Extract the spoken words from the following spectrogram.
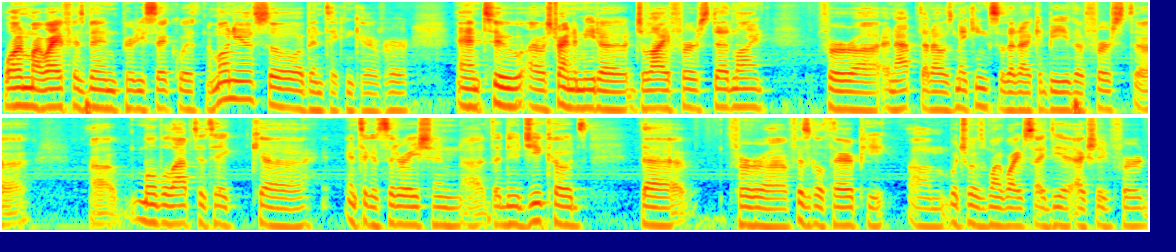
One, my wife has been pretty sick with pneumonia, so I've been taking care of her. And two, I was trying to meet a July 1st deadline for uh, an app that I was making so that I could be the first uh, uh, mobile app to take uh, into consideration uh, the new G codes the, for uh, physical therapy um, which was my wife's idea actually for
